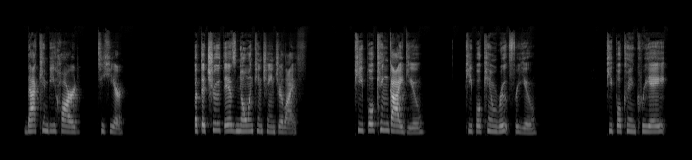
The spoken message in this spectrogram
that can be hard to hear. But the truth is, no one can change your life. People can guide you, people can root for you, people can create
